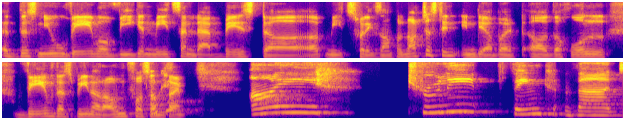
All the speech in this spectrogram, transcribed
uh, this new wave of vegan meats and lab-based uh, meats, for example, not just in India, but uh, the whole wave that's been around for some okay. time? I truly think that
